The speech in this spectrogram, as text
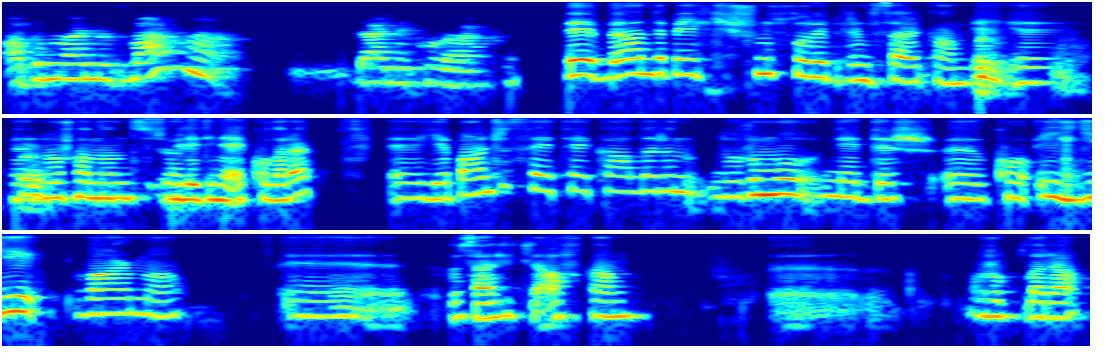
adımlarınız var mı dernek olarak? Ve ben de belki şunu sorabilirim Serkan Bey, evet. e, Nurhan'ın söylediğine ek olarak. E, yabancı STK'ların durumu nedir? E, ilgi var mı? E, özellikle Afgan e, gruplara.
